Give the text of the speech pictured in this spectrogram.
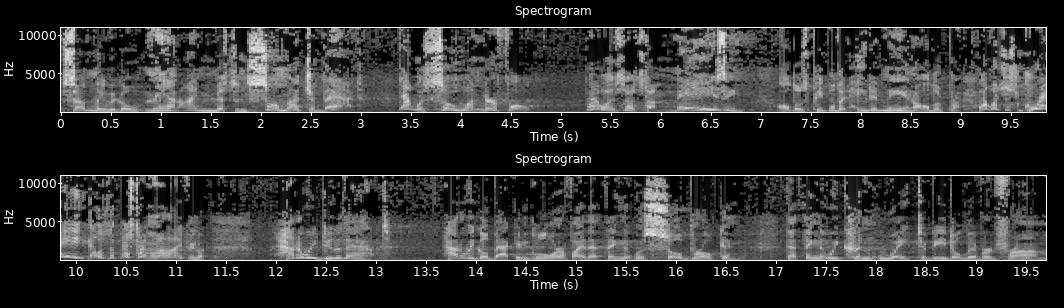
suddenly we go, man, I'm missing so much of that. That was so wonderful. That was just amazing. All those people that hated me and all the, that was just great. That was the best time of my life. Go, how do we do that? How do we go back and glorify that thing that was so broken? That thing that we couldn't wait to be delivered from?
